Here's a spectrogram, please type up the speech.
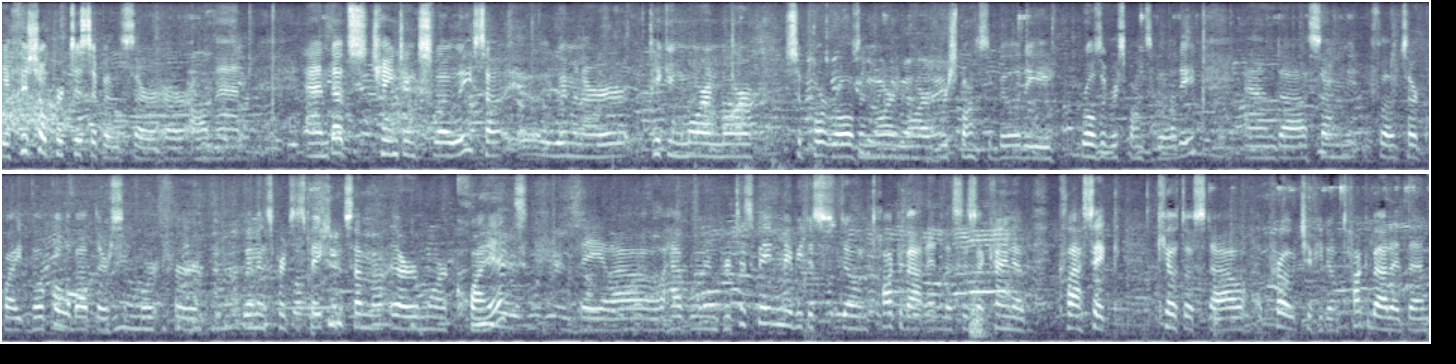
the official participants are, are all men and that's changing slowly. So uh, women are taking more and more support roles and more and more responsibility roles of responsibility. And uh, some floats are quite vocal about their support for women's participation. Some are more quiet. They allow have women participate and maybe just don't talk about it. This is a kind of classic Kyoto style approach. If you don't talk about it, then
